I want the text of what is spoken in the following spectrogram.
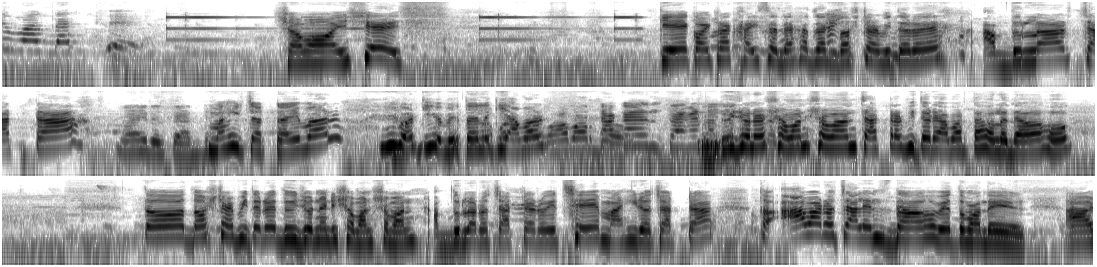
এবার দেখছে। সময় শেষ। কে কয়টা খাইছে? দেখা যাক দশটার ভিতরে। আবদুল্লাহর চারটা। মাহির চারটা। এবার এবার কি হবে? তাহলে কি আবার দুইজনের সমান সমান চারটার ভিতরে আবার তাহলে দেওয়া হোক। তো দশটার ভিতরে দুইজনেরই সমান সমান। আবদুল্লারও চারটা রয়েছে মাহিরও চারটা। তো আবারও চ্যালেঞ্জ দেওয়া হবে তোমাদের। আর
